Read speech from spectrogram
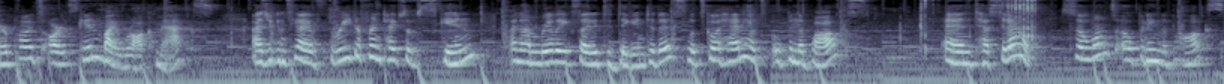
AirPods Art Skin by RockMax. As you can see, I have three different types of skin, and I'm really excited to dig into this. Let's go ahead and let's open the box and test it out. So once opening the box,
